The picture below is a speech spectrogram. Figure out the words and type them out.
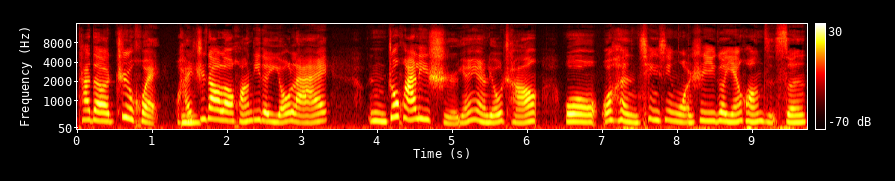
他的智慧，我还嗯知道了皇帝的由来。嗯，中华历史源远流长。我我很庆幸我是一个炎黄子孙，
